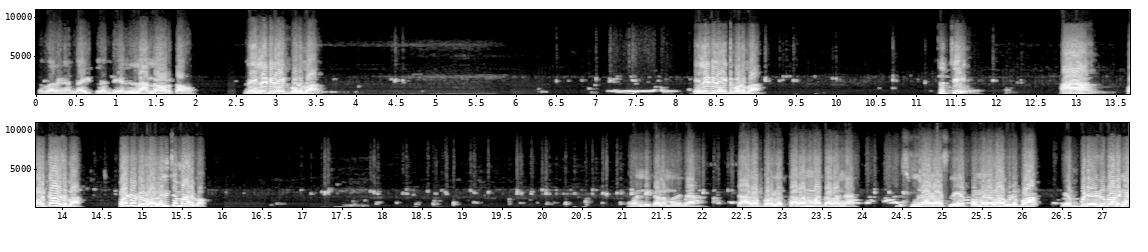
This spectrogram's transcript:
பாருங்க. லைட்ல இருந்து எல்லாமே ஒர்க் ஆகும். இந்த எல்இடி லைட் போடுவா எல்இடி லைட் போடுப்பா சுவிட்சு ஆ ஒர்க் ஆகுதுப்பா. போட்டு விட்டுருப்பா வெளிச்சமா இருக்கும். வண்டி கிளம்புதுங்க. தர பொருளை தரமா தரோங்க. பிஸ்மிலா காசுல எப்பவுமே நல்லா கொடுப்போம். எப்படி இருக்கு பாருங்க.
